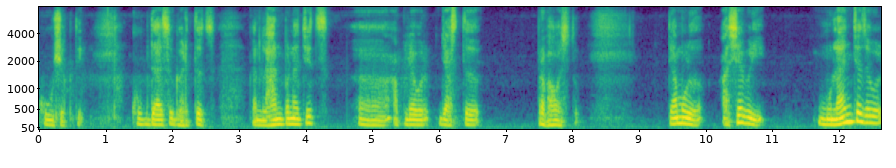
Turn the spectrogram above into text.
होऊ शकते. खूपदा असं घडतंच. कारण लहानपणाचेच आपल्यावर जास्त प्रभाव असतो. त्यामुळं अशावेळी मुलांच्या जवळ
